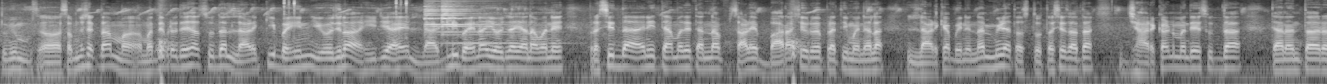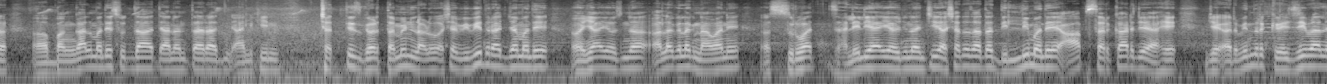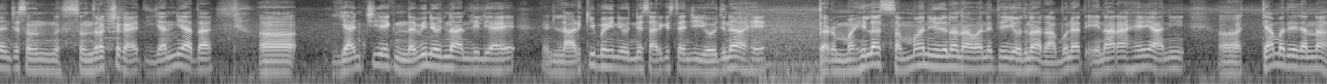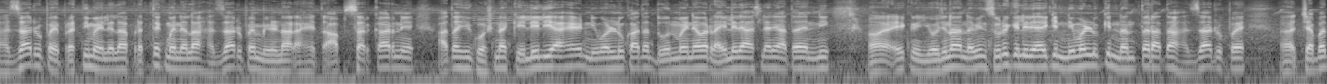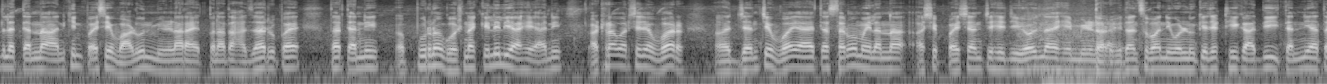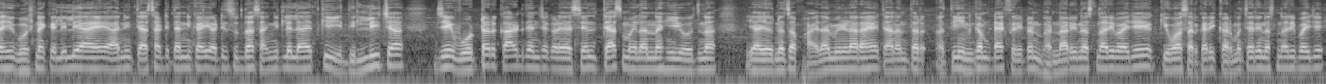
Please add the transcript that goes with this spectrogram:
तुम्ही समजू शकता म मध्य प्रदेशातसुद्धा लाडकी बहीण योजना ही जी आहे लाडली बहिणा योजना या नावाने प्रसिद्ध आहे आणि त्यामध्ये त्यांना साडेबाराशे रुपये प्रति महिन्याला लाडक्या बहिणींना मिळत असतो. तसेच आता झारखंडमध्ये सुद्धा त्यानंतर बंगालमध्ये सुद्धा त्यानंतर आणखीन छत्तीसगड तमिळनाडू अशा विविध राज्यामध्ये या योजना अलग अलग नावाने सुरुवात झालेली आहे योजनांची. अशातच आता दिल्लीमध्ये आप सरकार जे आहे जे अरविंद केजरीवाल यांचे सं संरक्षक आहेत यांनी आता यांची एक नवीन योजना आणलेली आहे. लाडकी बहीण योजनेसारखीच त्यांची योजना आहे. तर महिला सन्मान योजना नावाने ती योजना राबवण्यात येणार आहे आणि त्यामध्ये त्यांना हजार रुपये प्रति महिलेला प्रत्येक महिन्याला हजार रुपये मिळणार आहेत. आप सरकारने आता ही घोषणा केलेली आहे. निवडणुका आता दोन महिन्यावर राहिलेल्या असल्याने आता यांनी एक योजना नवीन सुरू केलेली आहे की निवडणुकीनंतर आता हजार रुपये अ, च्या बदल्यात त्यांना आणखीन पैसे वाढवून मिळणार आहेत. पण आता हजार रुपये तर त्यांनी पूर्ण घोषणा केलेली आहे आणि अठरा वर्षाच्या वर ज्यांचे वय आहे त्या सर्व महिलांना असे पैशांचे हे जी योजना आहे हे मिळणार आहे. विधानसभा निवडणुकीच्या ठीक आधी त्यांनी आता ही घोषणा केलेली आहे आणि त्यासाठी त्यांनी काही अटीसुद्धा सांगितलेल्या आहेत की दिल्लीच्या जे वोटर कार्ड त्यांच्याकडे असेल त्याच महिलांना ही योजना या योजनेचा फायदा मिळणार आहे. त्यानंतर ती इन्कम टॅक्स रिटर्न भरणारी नसणारी पाहिजे किंवा सरकारी कर्मचारी नसणारी पाहिजे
